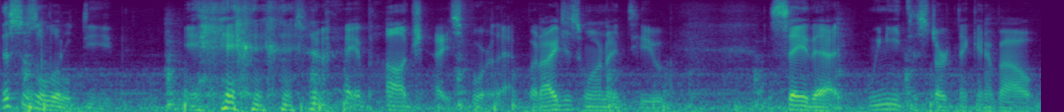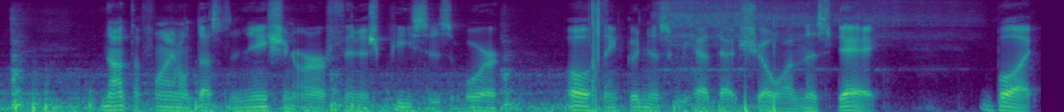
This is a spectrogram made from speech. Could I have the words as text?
this is a little deep, and I apologize for that, but I just wanted to say that we need to start thinking about not the final destination or our finished pieces or, oh, thank goodness we had that show on this day, but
